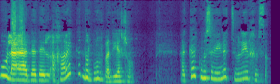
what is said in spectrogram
والعددين الآخرين كنضربوهم في بعضياتهم هكا نكونوا سالينا التمرين خمسة.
